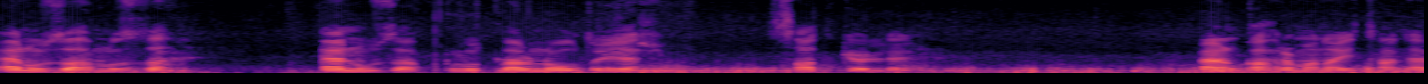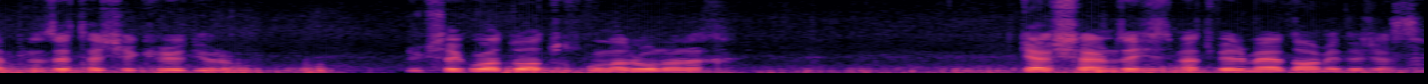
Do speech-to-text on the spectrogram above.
En uzağımızda en uzak bulutların olduğu yer Sat Gölleri. Ben Kahraman Aytan hepinize teşekkür ediyorum. Yüksek Doğa Tutkunları olarak gençlerimize hizmet vermeye devam edeceğiz.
